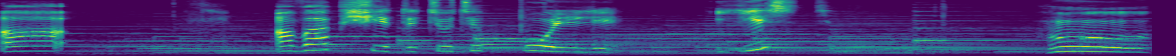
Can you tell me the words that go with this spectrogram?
«А а вообще-то тетя Полли есть? О,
